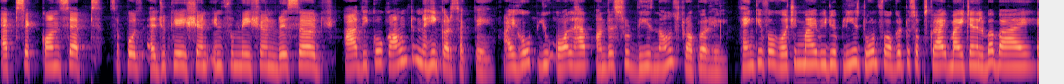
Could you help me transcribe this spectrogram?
abstract concept suppose education information research आदि को काउंट नहीं कर सकते। I hope you all have understood these nouns properly. Thank you for watching my video. Please don't forget to subscribe my channel. Bye.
